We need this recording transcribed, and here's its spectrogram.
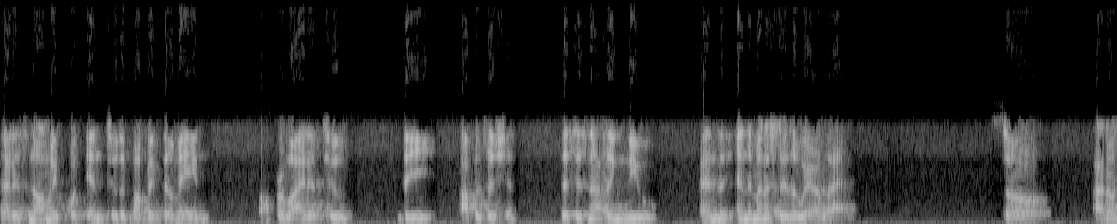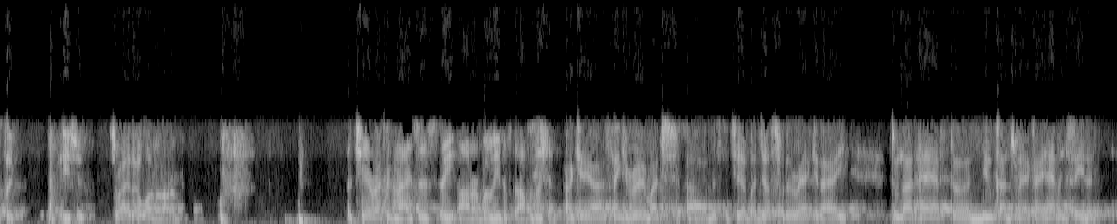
that is normally put into the public domain or provided to the opposition. This is nothing new and the, and the minister is aware of that. So I don't think he should try that one on. The chair recognizes the honorable leader of the opposition. Okay, uh, thank you very much, uh, Mr. Chair. But just for the record, I do not have the new contract. I haven't seen it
